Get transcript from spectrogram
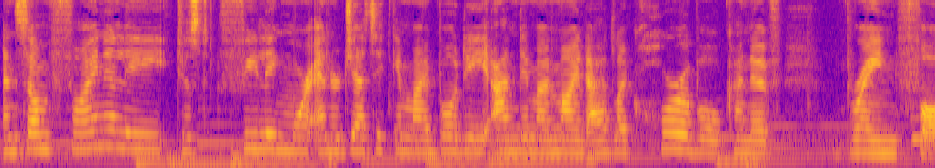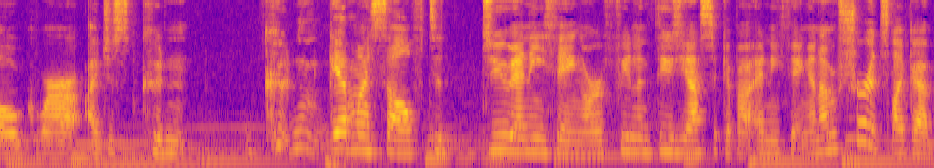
and so I'm finally just feeling more energetic in my body and in my mind. I had like horrible kind of brain fog where I just couldn't couldn't get myself to do anything or feel enthusiastic about anything. And I'm sure it's like a,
